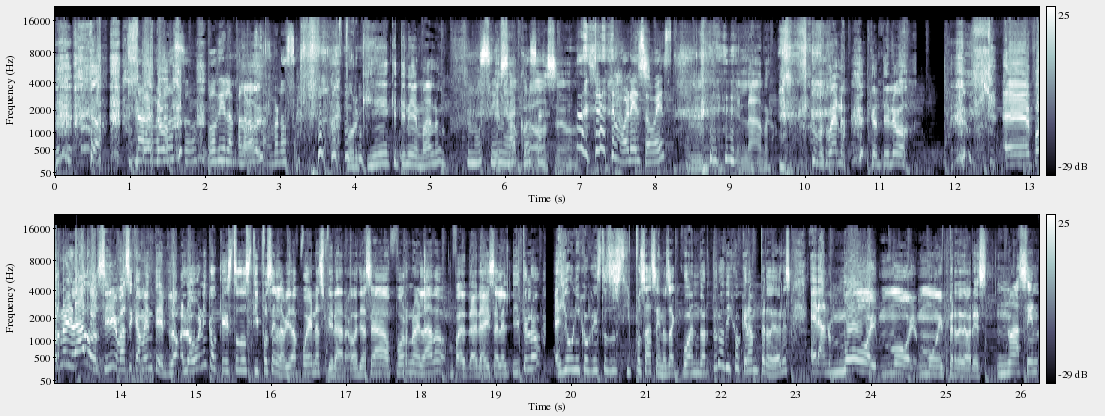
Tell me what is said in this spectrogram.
Sabroso. Odio la palabra sabroso. ¿Por qué? ¿Qué tiene de malo? No sé, me da cosa. Por eso, ¿ves? Mm, helado. bueno, continúo. Eh, porno helado, sí, básicamente. Lo, único que estos dos tipos en la vida pueden aspirar, o ya sea porno helado, pues, de ahí sale el título, es lo único que estos dos tipos hacen. O sea, cuando Arturo dijo que eran perdedores, eran muy, muy, muy perdedores. No hacen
